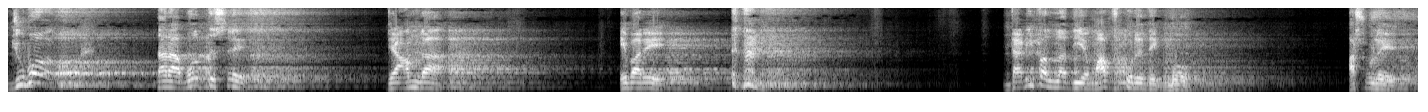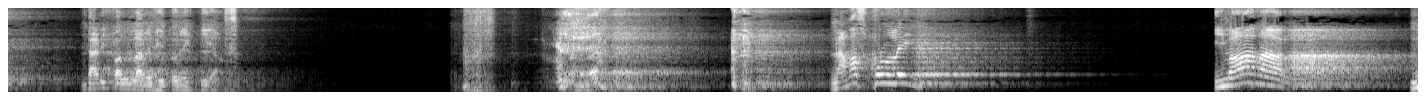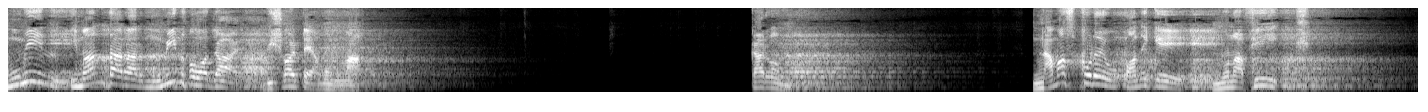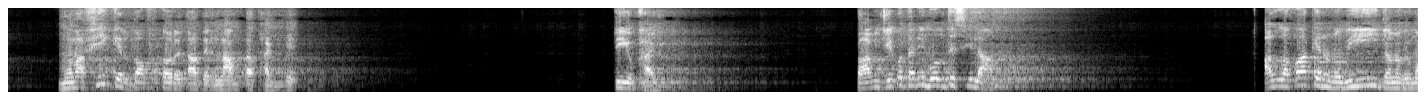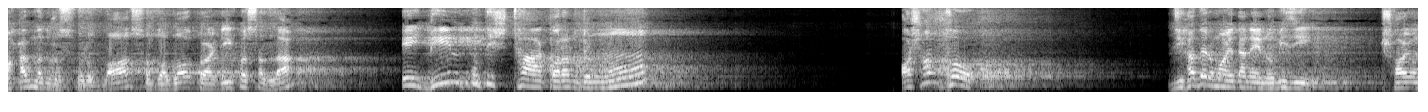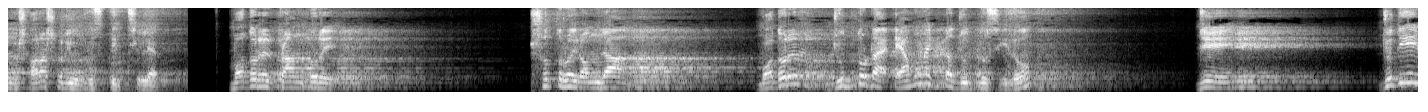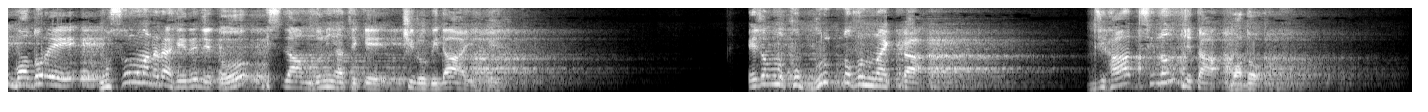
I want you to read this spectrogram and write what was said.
যুবক, তারা বলতেছে যে আমরা এবারে দাড়িপাল্লা দিয়ে মাফ করে দেখব। আসলে দাড়িপাল্লার ভিতরে কি আছে? নামাজ পড়লেই ইমান আর মুমিন, ইমানদার আর মুমিন হওয়া যায়, বিষয়টা এমন না। কারণ নামাজ পড়েও অনেকে মুনাফিক মুনাফিকের দফতরে তাদের নামটা থাকবে। প্রিয় ভাই, তো আমি যে কথাটি বলতেছিলাম, আল্লাহ পাকের নবী জনবে মোহাম্মদ রসুল্লাহ এই দিন প্রতিষ্ঠা করার জন্য অসংখ্য জিহাদের ময়দানে নবীজি স্বয়ং সরাসরি উপস্থিত ছিলেন। বদরের প্রান্তরে সতেরোই রমজান বদরের যুদ্ধটা এমন একটা যুদ্ধ ছিল যে যদি এই বদরে মুসলমানেরা হেরে যেত, ইসলাম দুনিয়া থেকে চিরবিদায় হয়ে। এজন্য খুব গুরুত্বপূর্ণ একটা জিহাদ ছিল যেটা বদর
